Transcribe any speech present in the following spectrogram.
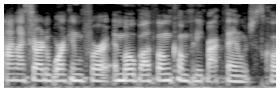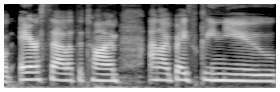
And I started working for a mobile phone company back then, which was called Eircell at the time. And I basically knew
